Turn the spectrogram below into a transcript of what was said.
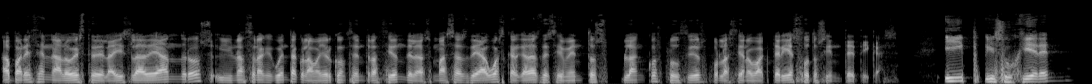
aparecen al oeste de la isla de Andros y una zona que cuenta con la mayor concentración de las masas de aguas cargadas de sedimentos blancos producidos por las cianobacterias fotosintéticas. Y, sugieren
